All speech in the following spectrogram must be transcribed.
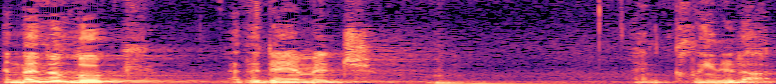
and then to look at the damage and clean it up.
